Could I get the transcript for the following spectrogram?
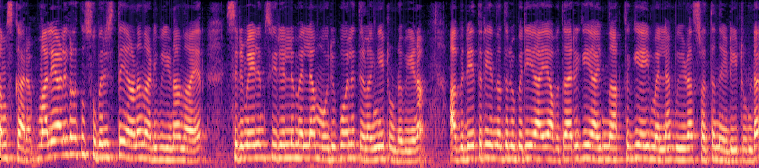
നമസ്കാരം. മലയാളികൾക്ക് സുപരിചിതയാണ് നടി വീണ നായർ. സിനിമയിലും സീരിയലിലും എല്ലാം ഒരുപോലെ തിളങ്ങിയിട്ടുണ്ട് വീണ. അഭിനേത്രി എന്നതിലുപരിയായ അവതാരകയായും നർത്തകിയായും എല്ലാം വീണ ശ്രദ്ധ നേടിയിട്ടുണ്ട്.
